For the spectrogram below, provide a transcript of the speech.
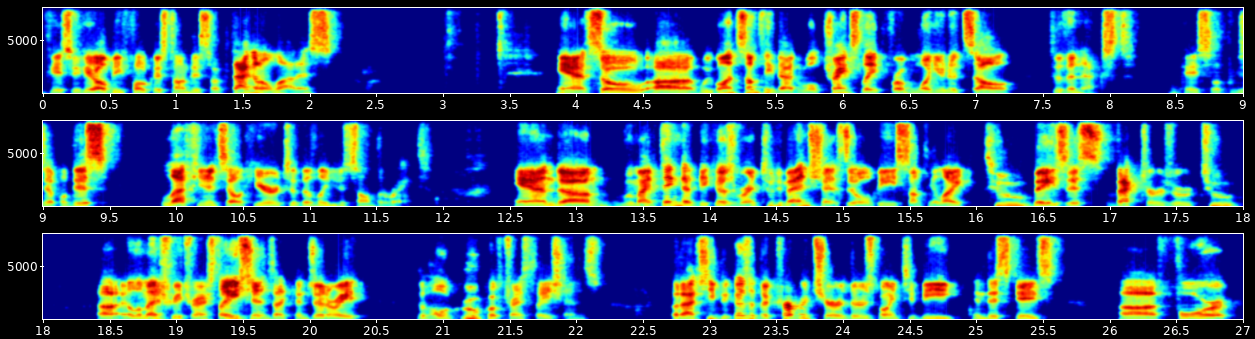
Okay, so here I'll be focused on this octagonal lattice. And so uh, we want something that will translate from one unit cell to the next. Okay, so for example, this left unit cell here to the unit cell on the right. And um, we might think that because we're in two dimensions, there will be something like two basis vectors or two uh, elementary translations that can generate the whole group of translations. But actually, because of the curvature, there's going to be, in this case, uh, four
